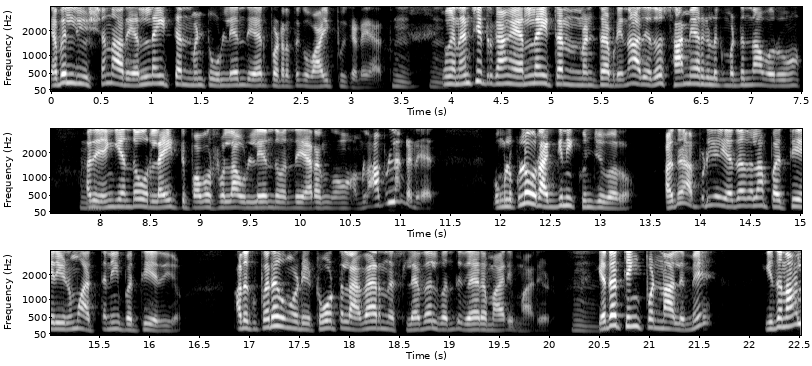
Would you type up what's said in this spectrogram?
எவல்யூஷன் ஆர் என்லைட்டன்மெண்ட் உள்ளேருந்து ஏற்படுறதுக்கு வாய்ப்பு கிடையாது. இவங்க நினச்சிட்டு இருக்காங்க என்லைட்டன்மெண்ட் அப்படின்னா அது ஏதோ சாமியார்களுக்கு மட்டும்தான் வரும். அது எங்கேருந்தோ ஒரு லைட் பவர்ஃபுல்லாக உள்ளேருந்து வந்து இறங்கும். அப்படிலாம் அப்படிலாம் கிடையாது. உங்களுக்குள்ள ஒரு அக்னி குஞ்சு வரும். அது அப்படியே எதெல்லாம் பற்றி எரியணுமோ அத்தனையும் பற்றி எரியும். அதுக்கு பிறகு உங்களுடைய டோட்டல் அவேர்னஸ் லெவல் வந்து வேற மாதிரி மாறிடும். ம். எதை திங்க் பண்ணாலுமே இதனால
